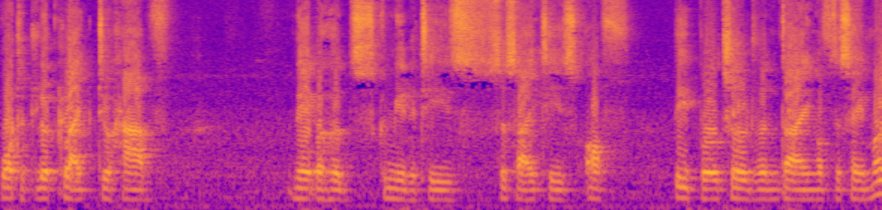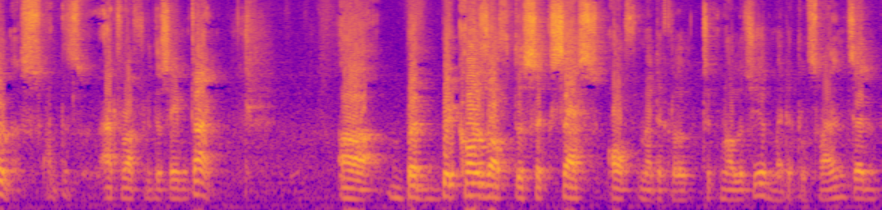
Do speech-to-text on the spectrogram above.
what it looked like to have neighborhoods, communities, societies of people, children dying of the same illness at, at roughly the same time. Uh, but because of the success of medical technology and medical science, and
